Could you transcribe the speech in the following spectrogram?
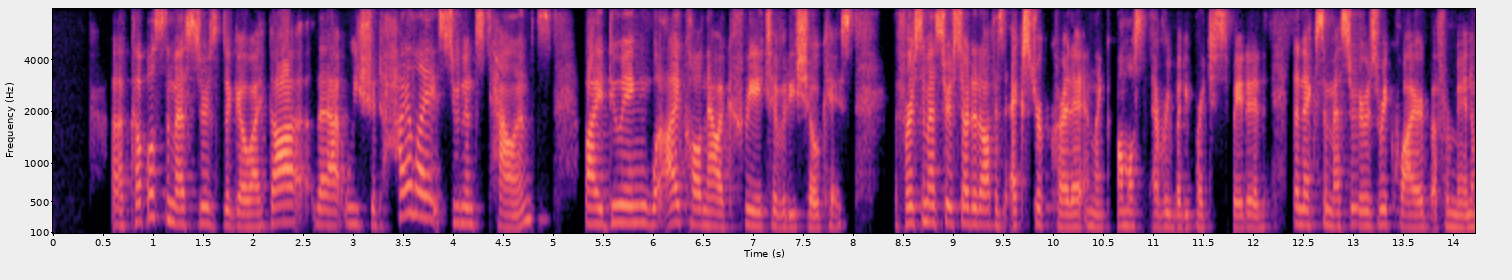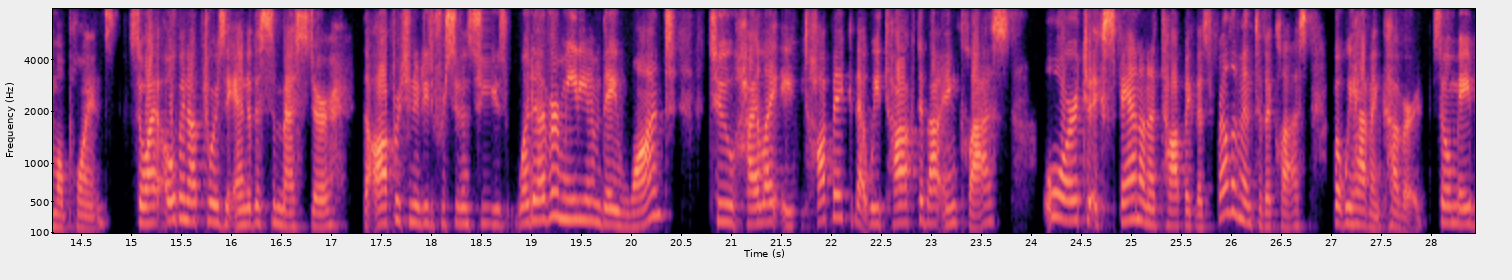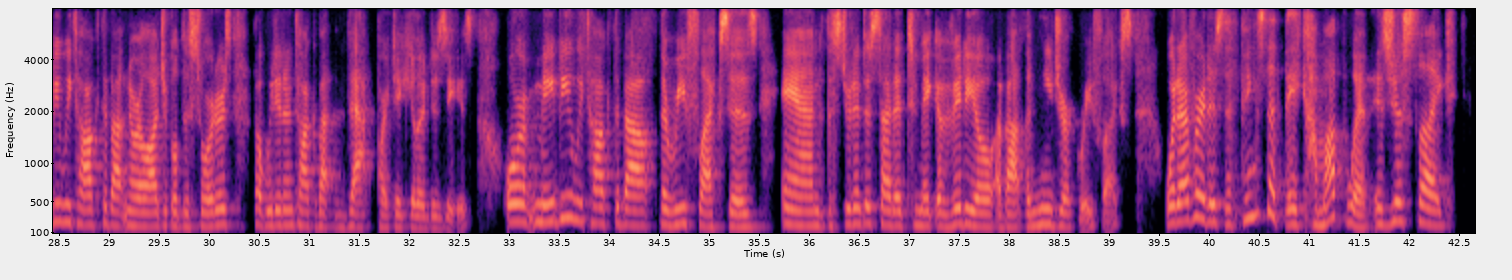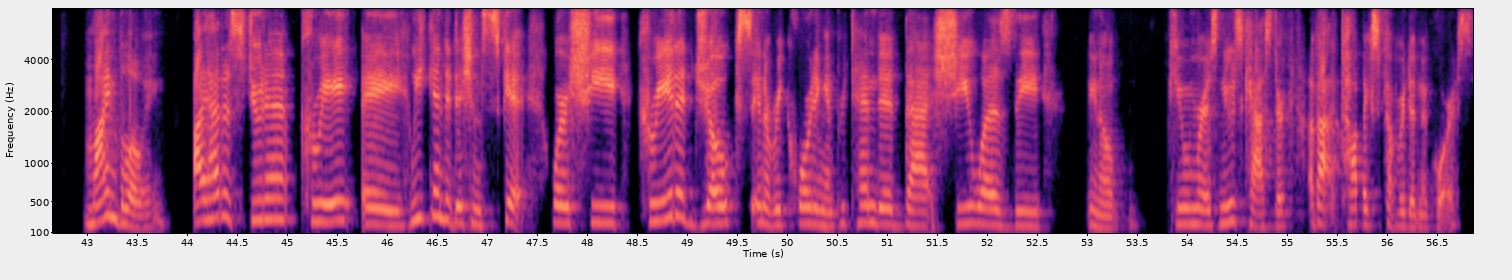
A couple semesters ago, I thought that we should highlight students' talents by doing what I call now a creativity showcase. The first semester started off as extra credit and like almost everybody participated. The next semester was required, but for minimal points. So I open up towards the end of the semester the opportunity for students to use whatever medium they want to highlight a topic that we talked about in class or to expand on a topic that's relevant to the class, but we haven't covered. So maybe we talked about neurological disorders, but we didn't talk about that particular disease. Or maybe we talked about the reflexes and the student decided to make a video about the knee jerk reflex. Whatever it is, the things that they come up with is just like mind blowing. I had a student create a weekend edition skit where she created jokes in a recording and pretended that she was the, you know, humorous newscaster about topics covered in the course.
